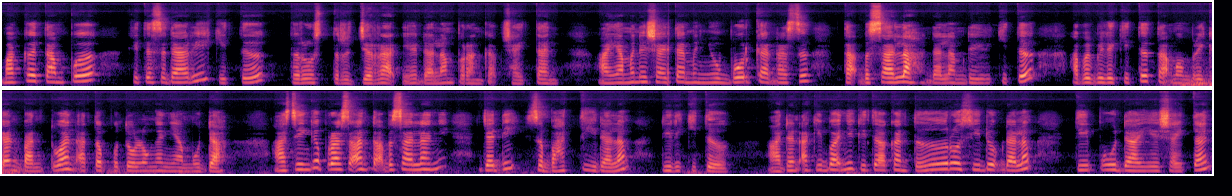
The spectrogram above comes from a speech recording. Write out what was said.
Maka tanpa kita sedari kita terus terjerat ya dalam perangkap syaitan. Ha, yang mana syaitan menyuburkan rasa tak bersalah dalam diri kita apabila kita tak memberikan bantuan atau pertolongan yang mudah. Ha, sehingga perasaan tak bersalah ni jadi sebati dalam diri kita. Ha, dan akibatnya kita akan terus hidup dalam tipu daya syaitan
